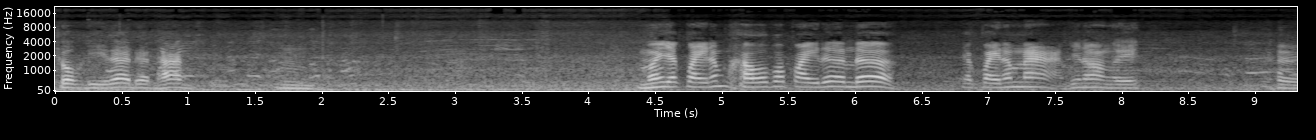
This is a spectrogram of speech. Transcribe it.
โชคดีแล้วเดินทาง อืมไม่อยากไปน้ำเขาเพราะไปเดินเด้ออยากไปน้ำหน้า พี่น้องเลยเออ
